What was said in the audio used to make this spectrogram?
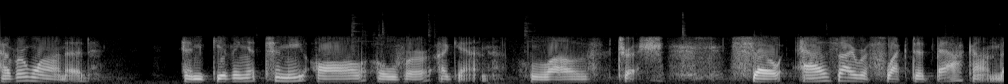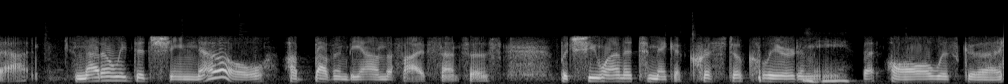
ever wanted and giving it to me all over again. Love, Trish. So as I reflected back on that, not only did she know above and beyond the five senses, but she wanted to make it crystal clear to me Mm-hmm. that all was good,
